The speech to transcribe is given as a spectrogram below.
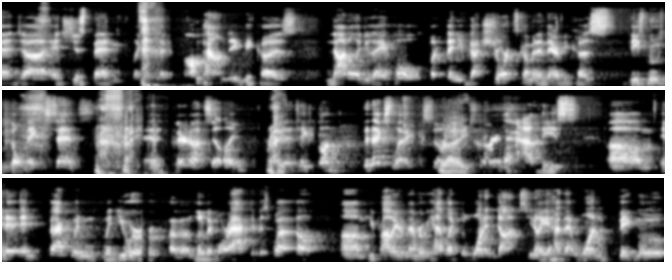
And uh, it's just been, like I said, compounding because not only do they hold, but then you've got shorts coming in there because these moves don't make sense, right. and they're not selling, right. and then it takes on the next leg. So right. we're starting to have these. Um, and in fact, when when you were a little bit more active as well, um, you probably remember we had like the one and done's. You know, you had that one big move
